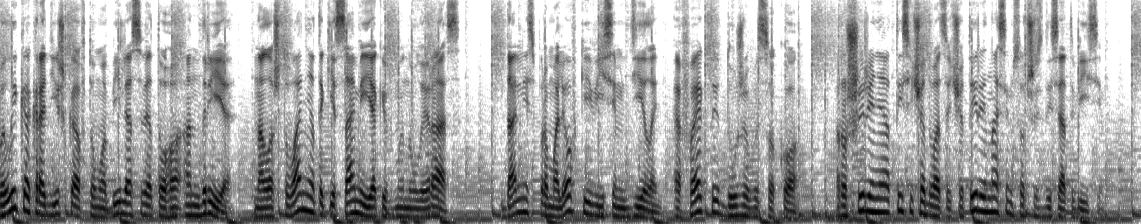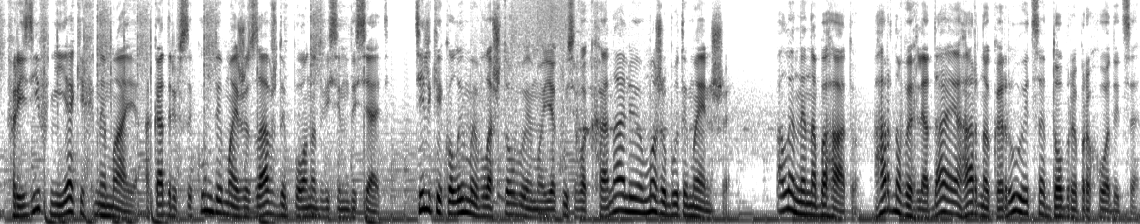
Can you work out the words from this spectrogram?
Велика крадіжка автомобіля святого Андрія. Налаштування такі самі, як і в минулий раз. Дальність промальовки 8 ділень, ефекти дуже високо. Розширення 1024 на 768. Фрізів ніяких немає, а кадрів секунди майже завжди понад 80. Тільки коли ми влаштовуємо якусь вакханалію, може бути менше. Але не набагато. Гарно виглядає, гарно керується, добре проходиться.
